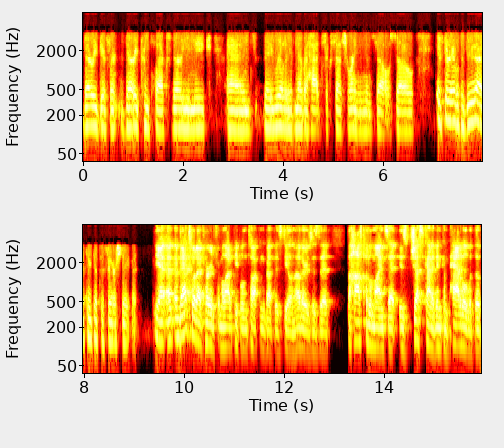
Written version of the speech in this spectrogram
very different, very complex, very unique, and they really have never had success running themselves. So if they're able to do that, I think that's a fair statement. Yeah, and that's what I've heard from a lot of people in talking about this deal and others is that the hospital mindset is just kind of incompatible with the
